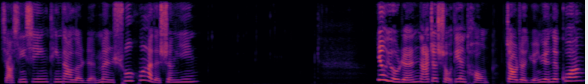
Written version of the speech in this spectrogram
小星星听到了人们说话的声音。又有人拿着手电筒，照着圆圆的光，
